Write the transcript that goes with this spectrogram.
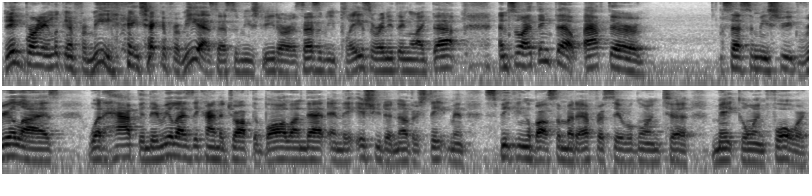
Big Bird ain't looking for me, ain't checking for me at Sesame Street or Sesame Place or anything like that. And so I think that after Sesame Street realized what happened, they realized they kind of dropped the ball on that and they issued another statement speaking about some of the efforts they were going to make going forward.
